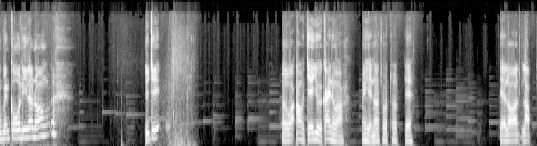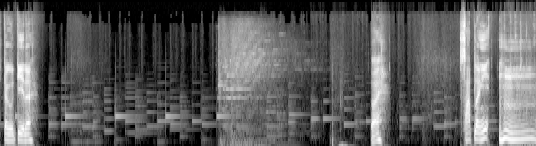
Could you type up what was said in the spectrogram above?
ยังเป็นโกดีแล้วน้องยูจิเออว่ะเอ้าเจอยู่ใกล้นี่วะไม่เห็นว่าโทษโทษเจเจรอรับจากยูจิเลยสวยซัดเลยงี้อื้อหือ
